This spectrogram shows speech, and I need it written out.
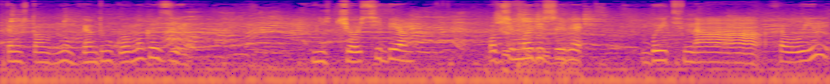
потому что он, ну, прям другой магазин. Ничего себе. В общем, мы решили быть на Хэллоуин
